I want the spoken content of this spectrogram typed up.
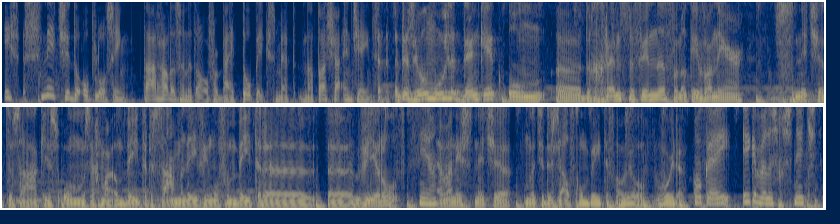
Is snitchen de oplossing? Daar hadden ze het over bij Topics met Natasha en James. Het is heel moeilijk, denk ik, om eh, de grens te vinden van oké, wanneer snitchen tussen haakjes om zeg maar een betere samenleving of een betere eh, wereld. Ja. En wanneer snitchen omdat je er zelf gewoon beter van wil worden. Oké, ik heb wel eens gesnitcht.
